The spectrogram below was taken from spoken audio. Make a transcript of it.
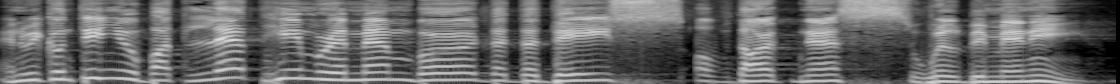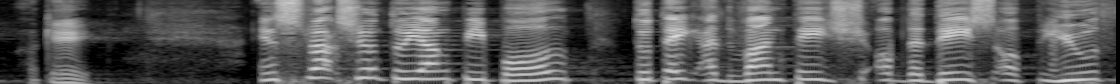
And we continue, but let him remember that the days of darkness will be many. Okay. Instruction to young people to take advantage of the days of youth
